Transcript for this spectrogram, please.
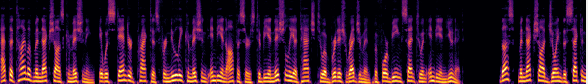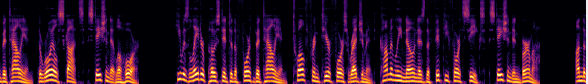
At the time of Manekshaw's commissioning, it was standard practice for newly commissioned Indian officers to be initially attached to a British regiment before being sent to an Indian unit. Thus, Manekshaw joined the 2nd Battalion, the Royal Scots, stationed at Lahore. He was later posted to the 4th Battalion, 12th Frontier Force Regiment, commonly known as the 54th Sikhs, stationed in Burma. On 1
